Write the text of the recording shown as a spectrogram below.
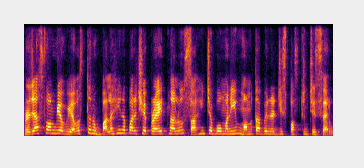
ప్రజాస్వామ్య వ్యవస్థను బలహీనపరిచే ప్రయత్నాలు సహించబోమని మమతా బెనర్జీ స్పష్టం చేశారు.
